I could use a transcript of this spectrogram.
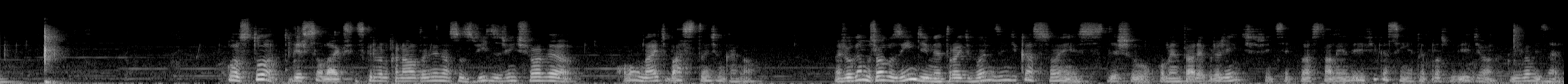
Gostou? Deixe seu like, se inscreva no canal, dê nossos vídeos, a gente joga Hollow Knight bastante no canal. Nós jogamos jogos indie, Metroidvanias e indicações. Deixa o um comentário aí pra gente, a gente sempre gosta de estar lendo e fica assim, até o próximo vídeo, ó, viva amizade.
